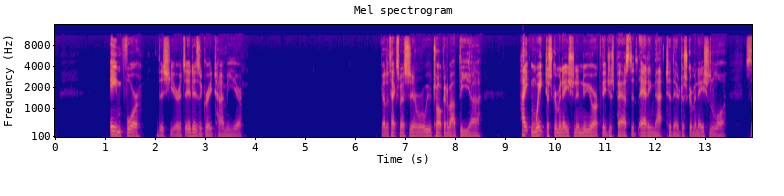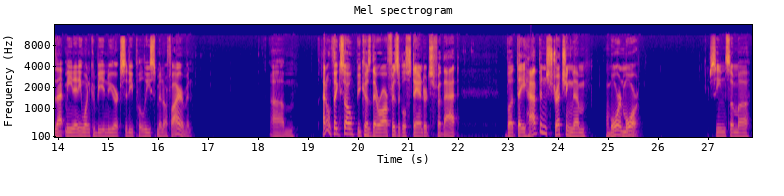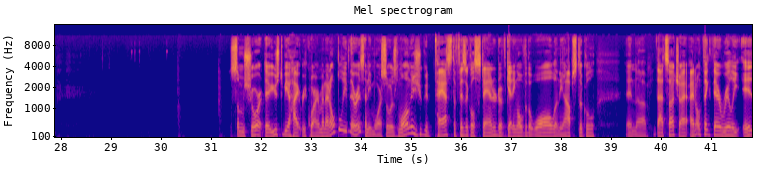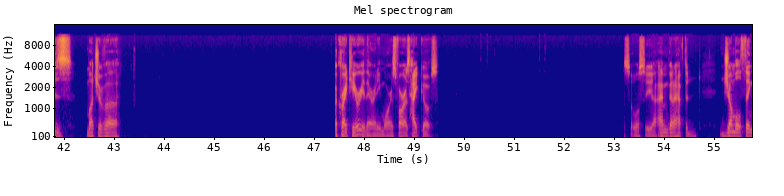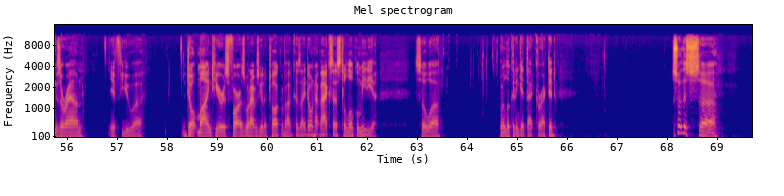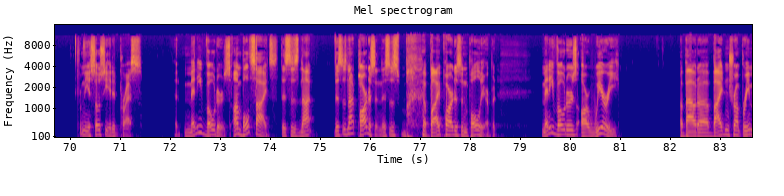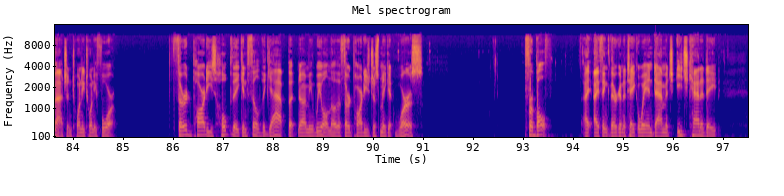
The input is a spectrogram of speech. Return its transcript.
aim for this year. It's, it is a great time of year got a text message in where we were talking about the uh, height and weight discrimination in New York. They just passed it, adding that to their discrimination law. Does that mean anyone could be a New York City policeman or fireman? Um, I don't think so because there are physical standards for that, but they have been stretching them more and more. I've seen some uh, some short. There used to be a height requirement. I don't believe there is anymore. So as long as you could pass the physical standard of getting over the wall and the obstacle and uh, that such, I, I don't think there really is much of a a criteria there anymore as far as height goes. So we'll see. I'm going to have to jumble things around if you uh, don't mind here as far as what I was going to talk about because I don't have access to local media. So uh, we're looking to get that corrected. So this uh, from the Associated Press that many voters on both sides. This is not this is not partisan. This is a bipartisan poll here, but many voters are weary about a Biden Trump rematch in 2024 third parties hope they can fill the gap, but I mean, we all know the third parties just make it worse for both. I, I think they're going to take away and damage each candidate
